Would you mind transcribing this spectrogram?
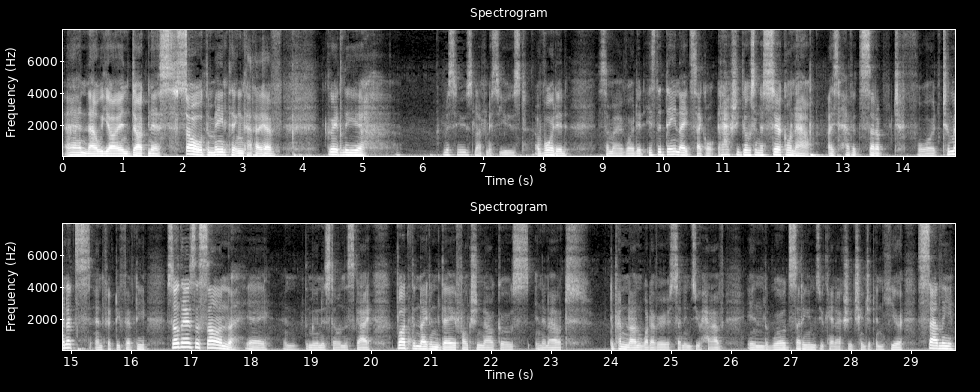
and now we are in darkness. So the main thing that I have greatly misused, not misused, avoided semi-avoided is the day-night cycle. It actually goes in a circle now. I have it set up for 2 minutes and 50-50. So there's the sun, yay, and the moon is still in the sky. But the night and day function now goes in and out, depending on whatever settings you have in the world settings. You can't actually change it in here, sadly,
